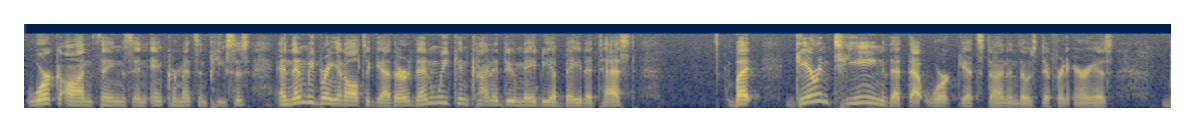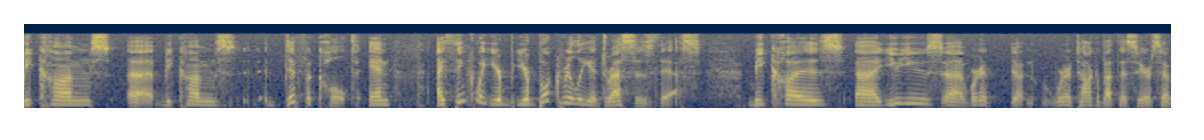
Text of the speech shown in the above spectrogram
work on things in increments and pieces, and then we bring it all together. Then we can kind of do maybe a beta test. But guaranteeing that that work gets done in those different areas becomes uh, becomes difficult. And I think what your your book really addresses this because uh, you use uh, we're gonna we're gonna talk about this here. So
